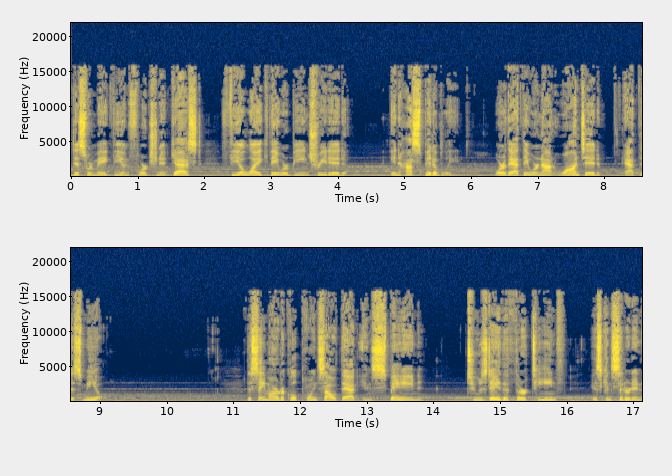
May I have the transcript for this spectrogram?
this would make the unfortunate guest feel like they were being treated inhospitably or that they were not wanted at this meal. The same article points out that in Spain, Tuesday the 13th is considered an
